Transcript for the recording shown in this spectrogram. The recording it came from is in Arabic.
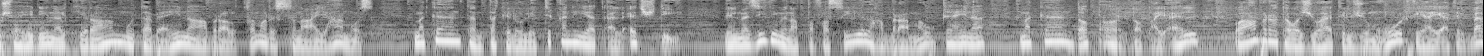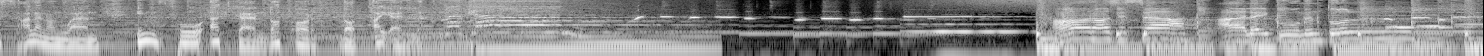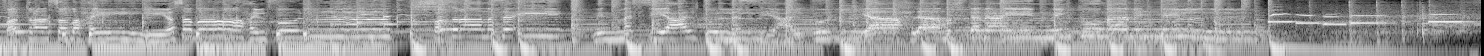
مشاهدينا الكرام متابعين عبر القمر الصناعي عاموس مكان تنتقل لتقنية ال HD للمزيد من التفاصيل عبر موقعنا مكان دوت دوت اي ال وعبر توجهات الجمهور في هيئة البث على العنوان info at دوت اي ال عراس الساعة عليكم من طل. فترة صباحية صباح الفل. فترة مسائية من مسي على الكل. مسي على الكل. يا أحلى مستمعين منكم ما من مل.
